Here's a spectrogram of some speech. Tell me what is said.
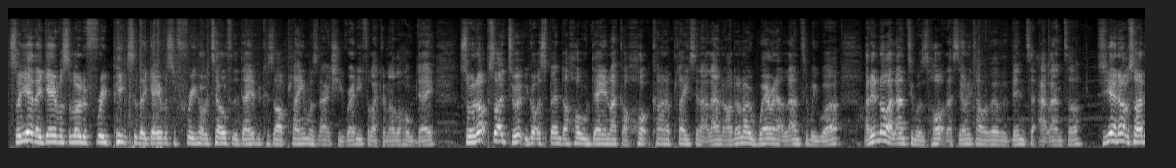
So yeah, they gave us a load of free pizza. They gave us a free hotel for the day because our plane wasn't actually ready for like another whole day. So an upside to it, we got to spend a whole day in like a hot kind of place in Atlanta. I don't know where in Atlanta we were. I didn't know Atlanta was hot. That's the only time I've ever been to Atlanta. So yeah, no upside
